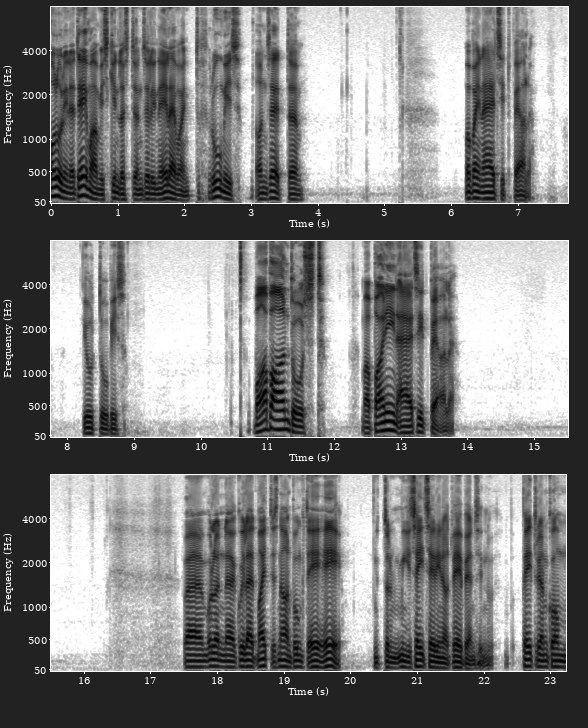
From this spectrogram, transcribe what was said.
oluline teema, mis kindlasti on selline elevant ruumis, on see, et ma panin adsid peale Youtube'is. vabandust, ma panin adsid peale Äh, mul on, äh, kui lähed mattisnaan.ee, nüüd on mingi seitse erinevat veebi on siin, patreon.com,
